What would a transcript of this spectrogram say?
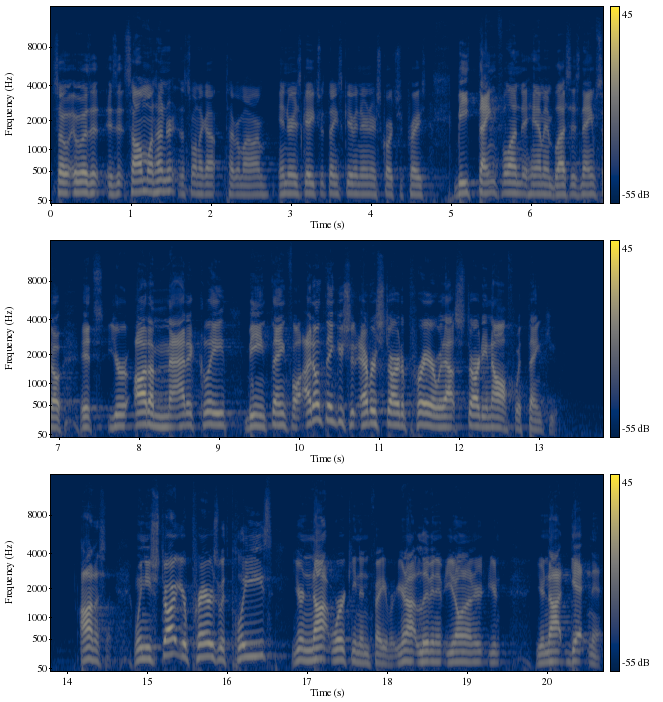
so it was it, is it Psalm 100? That's one I got type of my arm. Enter his gates with thanksgiving, enter his courts with praise. Be thankful unto him and bless his name. So it's, you're automatically being thankful. I don't think you should ever start a prayer without starting off with thank you. Honestly. When you start your prayers with please, you're not working in favor. You're not living it, you don't under, you're, you're not getting it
